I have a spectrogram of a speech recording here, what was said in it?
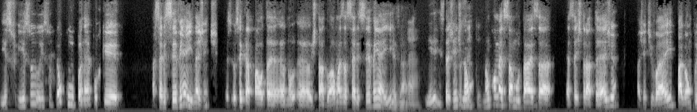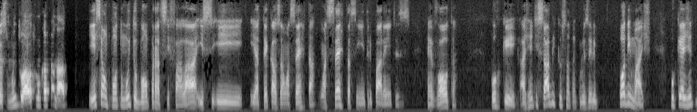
Isso, isso, isso preocupa, né? Porque a Série C vem aí, né, gente? Eu sei que a pauta é, no, é o estadual, mas a Série C vem aí. Exato. É. E se a gente não, não começar a mudar essa, essa estratégia, a gente vai pagar um preço muito alto no campeonato. Esse é um ponto muito bom para se falar e, se, e, e, até causar uma certa, uma certa, assim, entre parênteses, revolta, porque a gente sabe que o Santa Cruz ele pode mais, porque a gente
